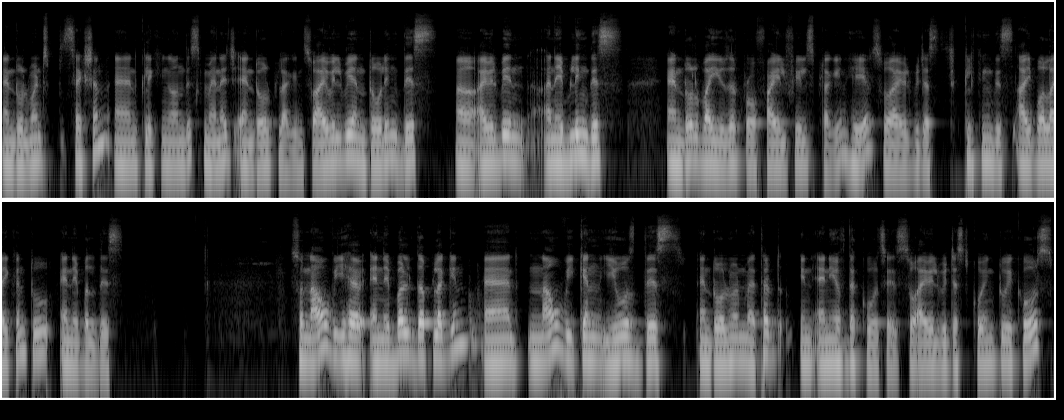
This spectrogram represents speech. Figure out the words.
enrollment section and clicking on this manage enroll plugin. So i will be enrolling this uh, i will be enabling this enroll by user profile fields plugin here. So i will be just clicking this eyeball icon to enable this so now we have enabled the plugin and now we can use this enrollment method in any of the courses so i will be just going to a course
